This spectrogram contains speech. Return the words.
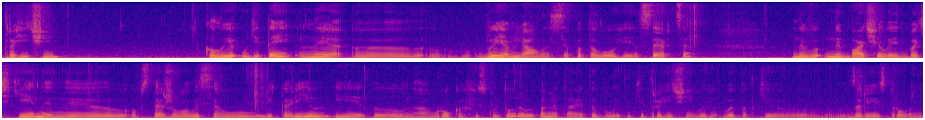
трагічні, коли у дітей не е, виявлялася патологія серця, не, не бачили батьки, не, не обстежувалися у лікарів. І е, на уроках фізкультури, ви пам'ятаєте, були такі трагічні ви- випадки е, зареєстровані.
